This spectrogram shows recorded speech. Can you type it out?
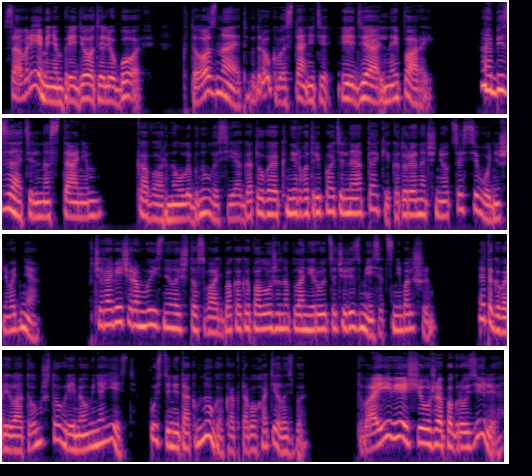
«Со временем придет и любовь. Кто знает, вдруг вы станете идеальной парой». «Обязательно станем», — коварно улыбнулась я, готовая к нервотрепательной атаке, которая начнется с сегодняшнего дня. Вчера вечером выяснилось, что свадьба, как и положено, планируется через месяц небольшим. Это говорило о том, что время у меня есть, пусть и не так много, как того хотелось бы. «Твои вещи уже погрузили,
